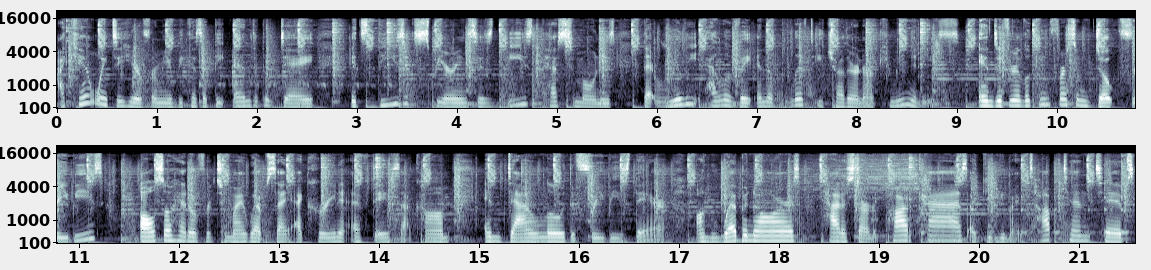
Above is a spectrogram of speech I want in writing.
I can't wait to hear from you because at the end of the day, it's these experiences, these testimonies that really elevate and uplift each other in our communities. And if you're looking for some dope freebies, also head over to my website at karinafdaves.com and download the freebies there on webinars, how to start a podcast. I give you my top 10 tips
